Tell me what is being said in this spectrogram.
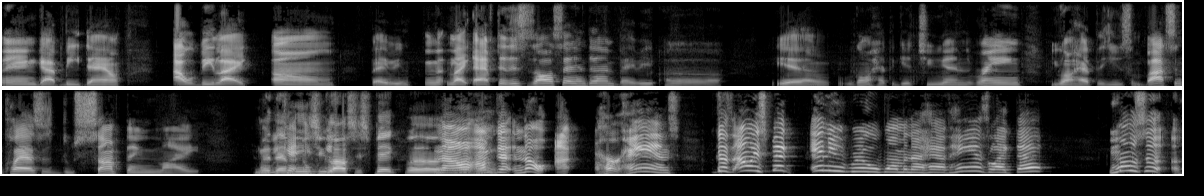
and got beat down. I would be like, um, baby, like after this is all said and done, baby, uh yeah, we're gonna have to get you in the ring. You're gonna have to use some boxing classes, do something like but that means you lost respect for her. no, her I'm just no. I, her hands because I don't expect any real woman to have hands like that. Most of uh,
